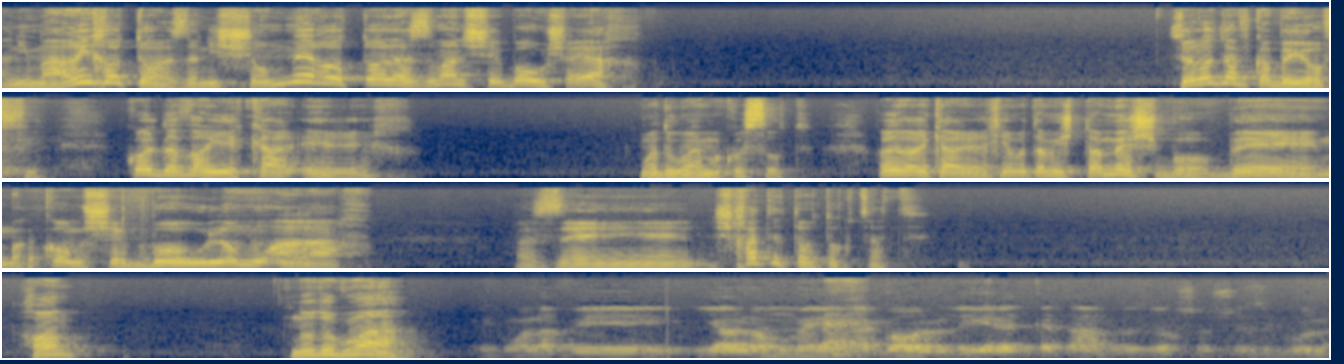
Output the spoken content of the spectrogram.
אני מעריך אותו, אז אני שומר אותו לזמן שבו הוא שייך. זה לא דווקא ביופי. כל דבר יקר ערך, כמו הדוגמה עם הכוסות. כל דבר יקר ערך, אם אתה משתמש בו במקום שבו הוא לא מוערך, אז uh, השחטת אותו קצת. נכון? תנו דוגמה. כמו להביא יהלום אה, עגול לילד קטן, אז הוא חושב שזה גולה.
